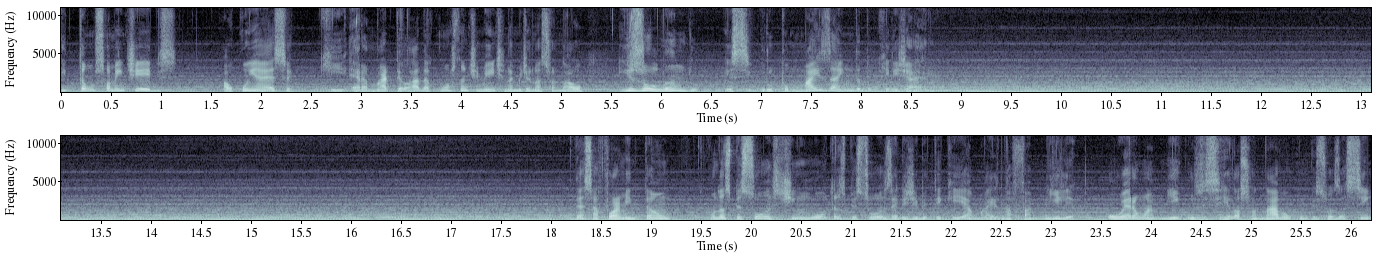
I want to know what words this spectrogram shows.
e tão somente eles. Alcunha essa que era martelada constantemente na mídia nacional, isolando esse grupo mais ainda do que eles já eram. Dessa forma, então, quando as pessoas tinham outras pessoas LGBTQIA na família, ou eram amigos e se relacionavam com pessoas assim,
